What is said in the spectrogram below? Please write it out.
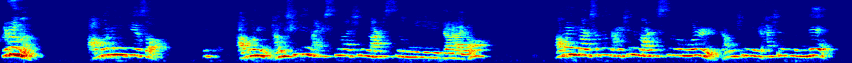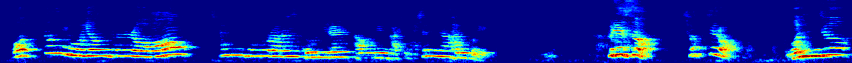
그러면 아버님께서 아버님 당신이 말씀하신 말씀이잖아요. 아버님 말씀은 당신 말씀을 당신이 하셨는데 어떤 유형들로 참고라는 의미를 아버님 말씀하셨냐 하는 거예요. 그래서 첫째로 먼저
